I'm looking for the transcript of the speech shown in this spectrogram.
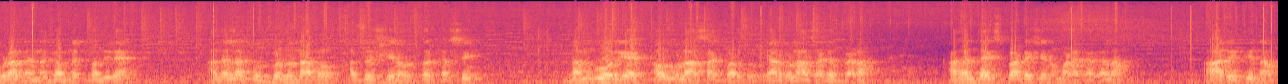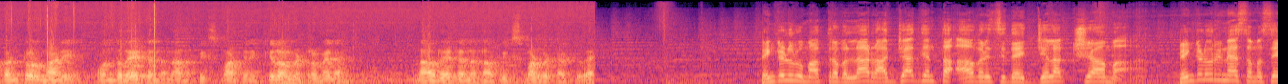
ಕೂಡ ನನ್ನ ಗಮನಕ್ಕೆ ಬಂದಿದೆ. ಅದೆಲ್ಲ ಕೂತ್ಕೊಂಡು ನಾನು ಅಸೋಸಿಯೇಷನ್ ಅವ್ರ ಹತ್ರ ಕರೆಸಿ, ನಮಗೂ ಅವ್ರಿಗೆ, ಅವ್ರಿಗೂ ಲಾಸ್ ಆಗಬಾರ್ದು, ಯಾರಿಗೂ ಲಾಸ್ ಆಗೋದು ಬೇಡ. ಹಾಗಂತ ಎಕ್ಸ್ಪ್ಲಾಟೇಷನು ಮಾಡೋಕ್ಕಾಗಲ್ಲ. ಆ ರೀತಿ ನಾವು ಕಂಟ್ರೋಲ್ ಮಾಡಿ ಒಂದು ರೇಟನ್ನು ನಾನು ಫಿಕ್ಸ್ ಮಾಡ್ತೀನಿ. ಕಿಲೋಮೀಟರ್ ಮೇಲೆ ನಾವು ರೇಟನ್ನು ನಾವು ಫಿಕ್ಸ್ ಮಾಡಬೇಕಾಗ್ತದೆ. ಬೆಂಗಳೂರು ಮಾತ್ರವಲ್ಲ, ರಾಜ್ಯಾದ್ಯಂತ ಆವರಿಸಿದೆ ಜಲಕ್ಷಾಮ. ಬೆಂಗಳೂರಿನ ಸಮಸ್ಯೆ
